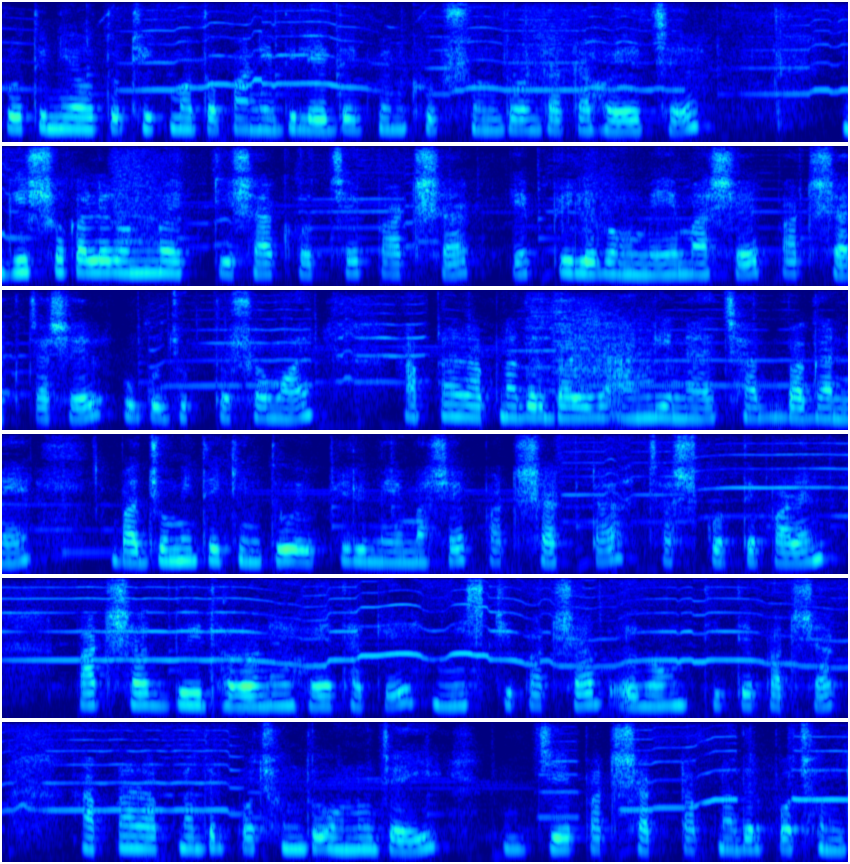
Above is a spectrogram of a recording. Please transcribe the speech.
প্রতিনিয়ত ঠিকমতো পানি দিলে দেখবেন খুব সুন্দর ডাটা হয়েছে। গ্রীষ্মকালের অন্য একটি শাক হচ্ছে পাট শাক এপ্রিল এবং মে মাসে পাট শাক চাষের উপযুক্ত সময়। আপনারা আপনাদের বাড়ির আঙ্গিনায়, ছাদ বাগানে বা জমিতে কিন্তু এপ্রিল, মে মাসে পাট শাকটা চাষ করতে পারেন। পাট শাক দুই ধরনের হয়ে থাকে, মিষ্টি পাট শাক এবং তিতে পাট শাক আপনারা আপনাদের পছন্দ অনুযায়ী যে পাট শাকটা আপনাদের পছন্দ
